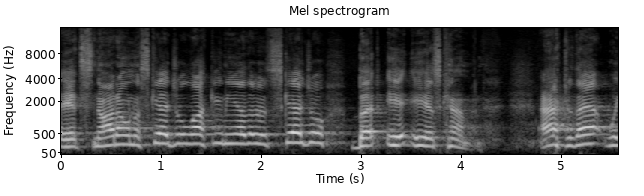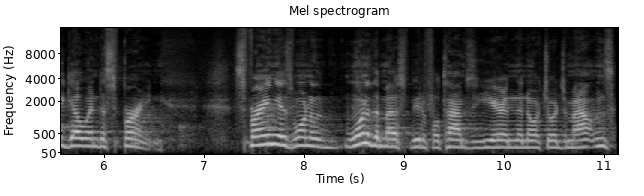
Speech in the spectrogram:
It's not on a schedule like any other schedule, but it is coming. After that, we go into spring. Spring is one of, one of the most beautiful times of year in the North Georgia mountains,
